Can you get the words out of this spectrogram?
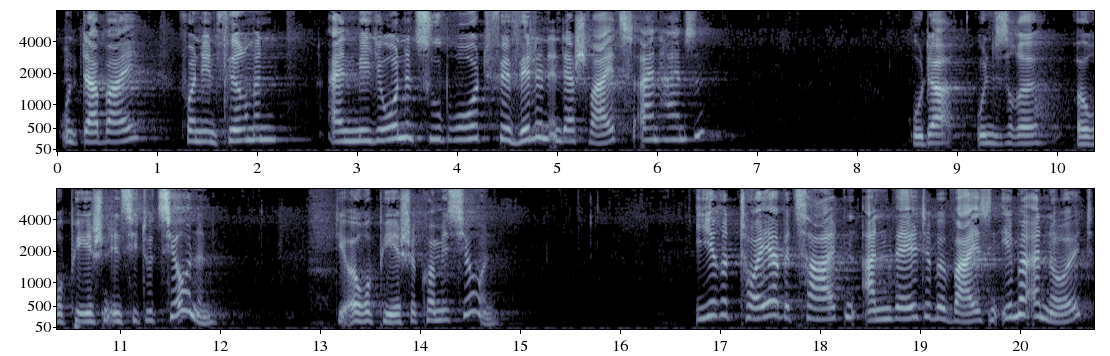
und dabei von den Firmen ein Millionenzubrot für Villen in der Schweiz einheimsen? Oder unsere europäischen Institutionen, die Europäische Kommission? Ihre teuer bezahlten Anwälte beweisen immer erneut,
